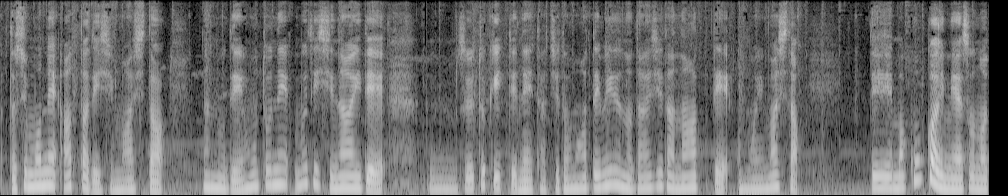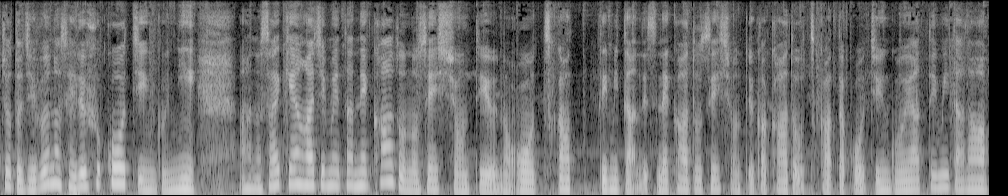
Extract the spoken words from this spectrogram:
私もねあったりしましたなので本当ね無理しないで、うん、そういう時ってね立ち止まってみるの大事だなって思いました。で、まあ、今回ねそのちょっと自分のセルフコーチングにあの最近始めたねカードのセッションっていうのを使ってみたんですね。カードセッションというかカードを使ったコーチングをやってみたら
